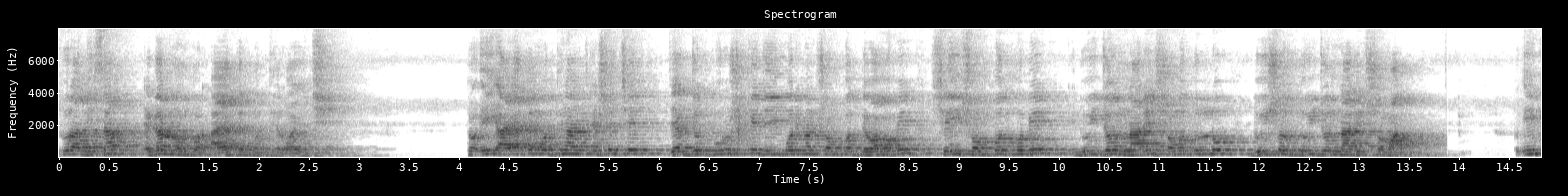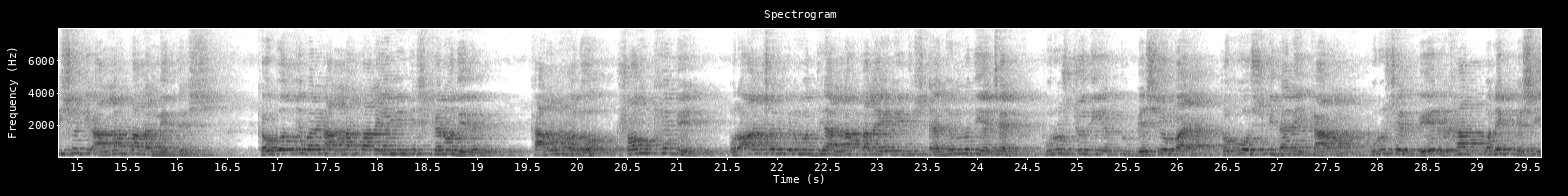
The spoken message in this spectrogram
সূরা নিসা 11 নম্বর আয়াতের মধ্যে রয়েছে। তো এই আয়াতের মধ্যে এসেছে যে একজন পুরুষকে যেই পরিমাণ সম্পদ দেওয়া হবে, সেই সম্পদ হবে দুইজন নারীর সমতুল্য, দুইশো দুইজন নারীর সমান। তো এই বিষয়টি আল্লাহ তালার নির্দেশ। কেউ বলতে পারেন আল্লাহ তালা এই নির্দেশ কেন দিলেন? কারণ হলো সংক্ষেপে কোরআন শরীফের মধ্যে আল্লাহ তালা এই নির্দেশ এজন্য দিয়েছেন, পুরুষ যদি একটু বেশিও পায় তবু অসুবিধা নেই, কারণ পুরুষের বের খাত অনেক বেশি,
